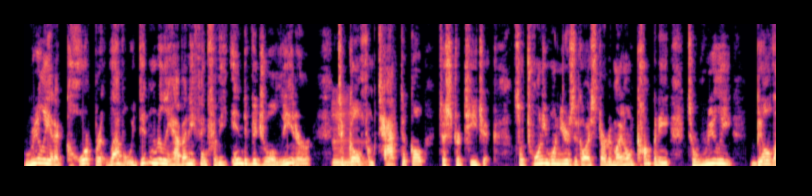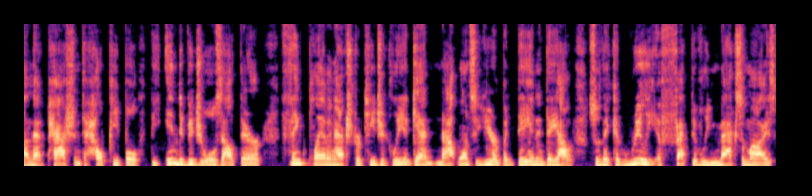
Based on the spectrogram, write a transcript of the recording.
really at a corporate level. We didn't really have anything for the individual leader mm. to go hmm. from tactical to strategic. So, 21 years ago, I started my own company to really build on that passion to help people, the individuals out there, think, plan, and act strategically. Again, not once a year, but day in and day out, so they could really effectively maximize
